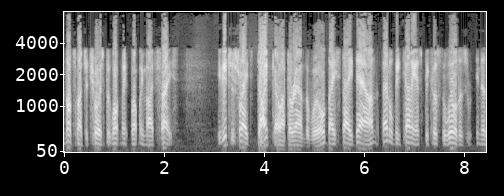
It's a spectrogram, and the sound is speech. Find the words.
not so much a choice, but what we, what we might face. If interest rates don't go up around the world, they stay down, that'll be telling us because the world is in a,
